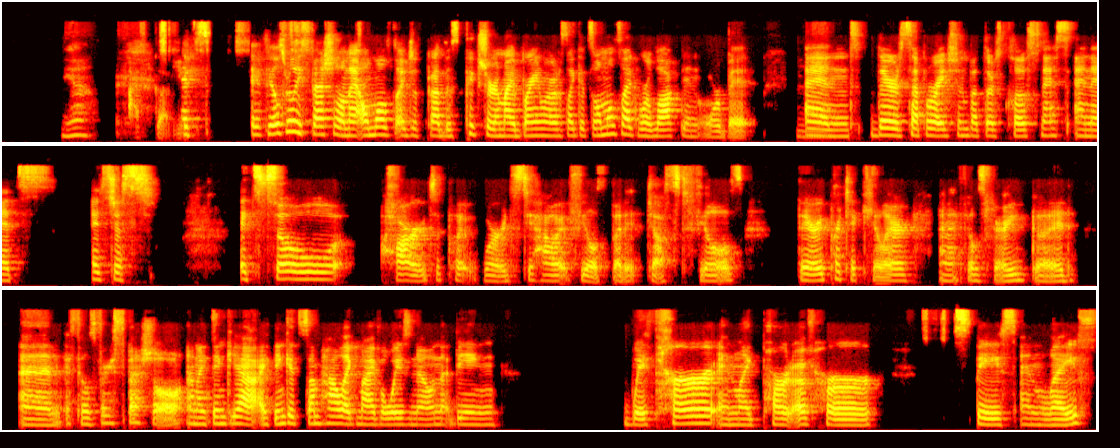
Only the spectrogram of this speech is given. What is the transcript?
Yeah. I've got you. It's it feels really special. And I almost I just got this picture in my brain where it's like it's almost like we're locked in orbit mm. and there's separation, but there's closeness. And it's it's just it's so hard to put words to how it feels, but it just feels very particular and it feels very good and it feels very special. And I think, yeah, I think it's somehow like my, I've always known that being with her and like part of her space and life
